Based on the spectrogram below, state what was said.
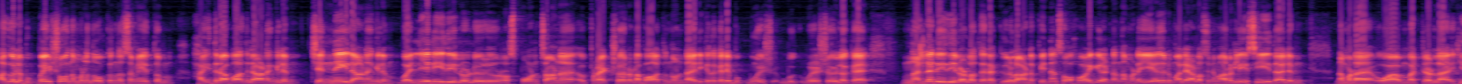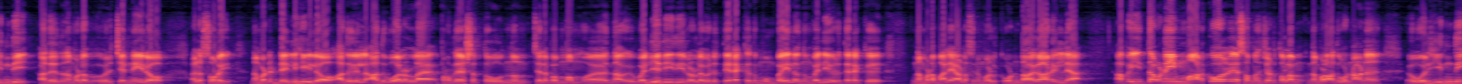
അതുപോലെ ബുക്ക് ബൈ ഷോ നമ്മൾ നോക്കുന്ന സമയത്തും ഹൈദരാബാദിലാണെങ്കിലും ചെന്നൈയിലാണെങ്കിലും വലിയ രീതിയിലുള്ള ഒരു റെസ്പോൺസാണ് പ്രേക്ഷകരുടെ ഭാഗത്തു നിന്ന് ഉണ്ടായിരിക്കുന്നത് കാര്യം ബുക്ക് മൂവി ബുക്ക് മൂവി ഷോയിലൊക്കെ നല്ല രീതിയിലുള്ള തിരക്കുകളാണ്. പിന്നെ സ്വാഭാവികമായിട്ടും നമ്മുടെ ഏതൊരു മലയാള സിനിമ റിലീസ് ചെയ്താലും നമ്മുടെ മറ്റുള്ള ഹിന്ദി അതായത് നമ്മുടെ ഒരു ചെന്നൈയിലോ അല്ല സോറി നമ്മുടെ ഡൽഹിയിലോ അതിൽ അതുപോലുള്ള പ്രദേശത്തോ ഒന്നും ചിലപ്പം വലിയ രീതിയിലുള്ള ഒരു തിരക്ക് മുംബൈയിലൊന്നും വലിയൊരു തിരക്ക് നമ്മുടെ മലയാള സിനിമകൾക്ക് ഉണ്ടാകാറില്ല. അപ്പോൾ ഇത്തവണയും മാർക്കോയെ സംബന്ധിച്ചിടത്തോളം നമ്മൾ അതുകൊണ്ടാണ് ഒരു ഹിന്ദി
